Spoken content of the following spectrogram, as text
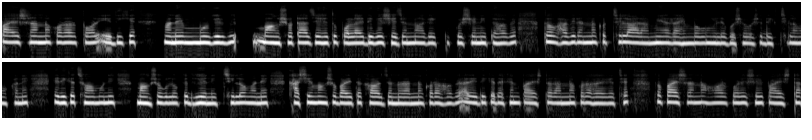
পায়েস রান্না করার পর এদিকে মানে মুরগির মাংসটা যেহেতু পলাই দিবে, সেজন্য আগে একটু কষিয়ে নিতে হবে। তো ভাবি রান্না করছিল আর আমি আর রাহিমবাবু মিলে বসে বসে দেখছিলাম ওখানে। এদিকে ছোয়ামণি মাংসগুলোকে ধুয়ে নিচ্ছিল মানে খাসির মাংস বাড়িতে খাওয়ার জন্য রান্না করা হবে। আর এদিকে দেখেন পায়েসটা রান্না করা হয়ে গেছে। তো পায়েস রান্না হওয়ার পরে সেই পায়েসটা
